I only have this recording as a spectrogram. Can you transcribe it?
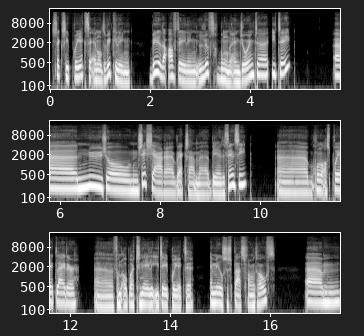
sectie projecten en ontwikkeling binnen de afdeling luchtgebonden en joint uh, IT. Uh, nu zo'n zes jaar uh, werkzaam binnen Defensie. begonnen als projectleider van operationele IT-projecten en plaats van het hoofd. Um,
